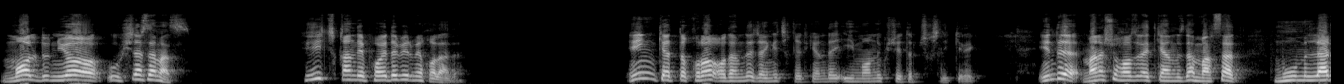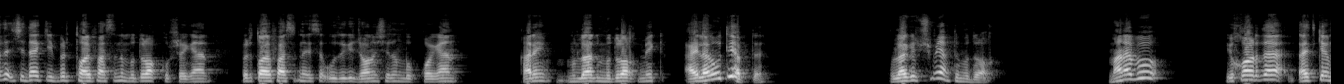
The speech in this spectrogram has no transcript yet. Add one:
mol dunyo u hech narsa emas. Hech qanday foyda bermay qoladi. Eng katta qurol odamda jangga chiqayotganda iymonni kuchaytirib chiqishlik kerak. Endi mana shu hozir aytganimizdan maqsad mo'minlarni ichidagi bir toifasini mudroq qurshagan bir toifasini esa o'ziga joni shirin bo'lib qolgan qarang ularni mudroq demak aylanib o'tyapti. Ularga tushmayapti mudroq. Mana bu yuqorida aytgan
